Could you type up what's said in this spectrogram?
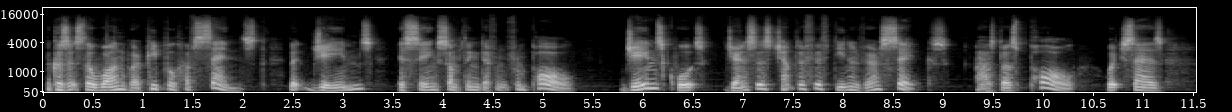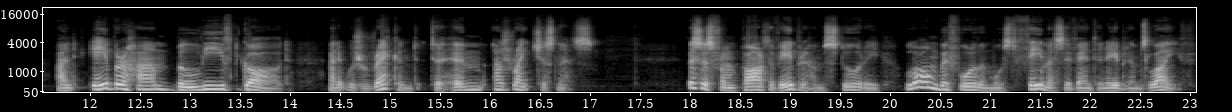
because it's the one where people have sensed that James is saying something different from Paul. James quotes Genesis chapter 15 and verse 6, as does Paul, which says, And Abraham believed God, and it was reckoned to him as righteousness. This is from part of Abraham's story long before the most famous event in Abraham's life,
